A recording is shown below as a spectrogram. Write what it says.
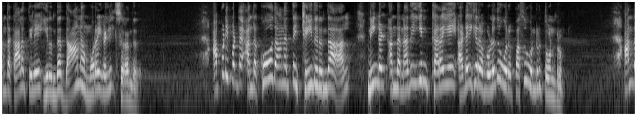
அந்த காலத்திலே இருந்த தான முறைகளில் சிறந்தது. அப்படிப்பட்ட அந்த கோதானத்தை செய்திருந்தால் நீங்கள் அந்த நதியின் கரையை அடைகிற பொழுது ஒரு பசு ஒன்று தோன்றும். அந்த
